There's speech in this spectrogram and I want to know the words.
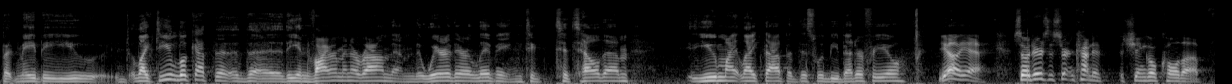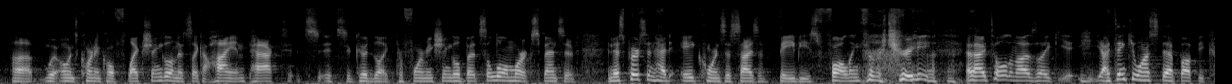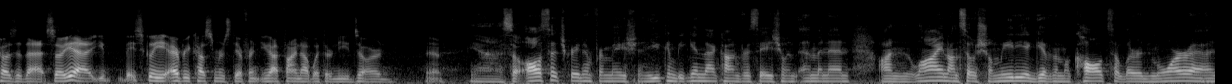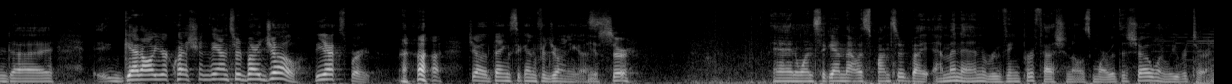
but maybe you like do you look at the, the, the environment around them the where they're living to, to tell them you might like that but this would be better for you yeah yeah so there's a certain kind of shingle called a uh, Owens Corning called flex shingle, and it's like a high impact. It's it's a good like performing shingle, but it's a little more expensive. And this person had acorns the size of babies falling from a tree, and I told him I was like, I think you want to step up because of that. So yeah, you, basically every customer is different. You got to find out what their needs are. And, yeah. Yeah, so all such great information. You can begin that conversation with M&N online, on social media. Give them a call to learn more and uh, get all your questions answered by Joe, the expert. Joe, thanks again for joining us. Yes, sir. And once again, that was sponsored by M&N Roofing Professionals. More with the show when we return.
